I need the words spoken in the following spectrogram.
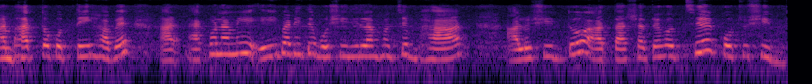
আর ভাত তো করতেই হবে। আর এখন আমি এই বাড়িতে বসিয়ে দিলাম হচ্ছে ভাত, আলু সিদ্ধ আর তার সাথে হচ্ছে কচু সিদ্ধ।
